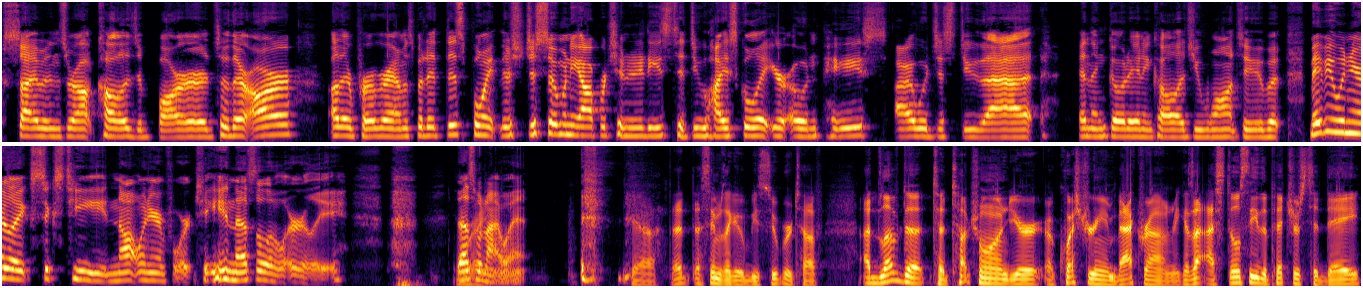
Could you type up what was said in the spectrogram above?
simon's rock college of bard. So there are other programs but at this point there's just so many opportunities to do high school at your own pace. I would just do that and then go to any college you want to. But maybe when you're like 16 not when you're 14 that's a little early that's right. when I went. yeah, that, that seems like it would be super tough. I'd love to to touch on your equestrian background because I, I, still see the pictures today.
